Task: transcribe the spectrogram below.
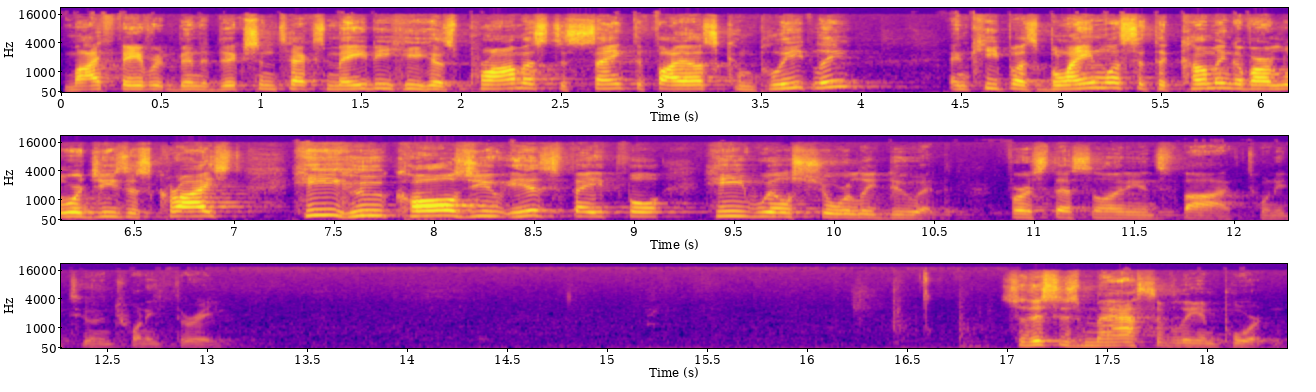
My favorite benediction text, maybe, He has promised to sanctify us completely and keep us blameless at the coming of our Lord Jesus Christ. He who calls you is faithful, He will surely do it. 1 Thessalonians 5 22 and 23. So, this is massively important,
